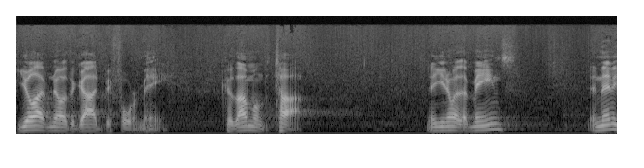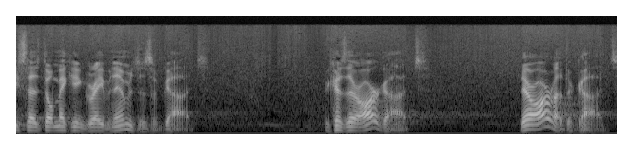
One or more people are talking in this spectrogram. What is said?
You'll have no other God before me, because I'm on the top. Now, you know what that means? And then he says, don't make any graven images of gods, because there are gods. There are other gods.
